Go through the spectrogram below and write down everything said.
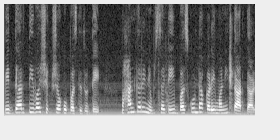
विद्यार्थी व शिक्षक उपस्थित होते. महानकरी न्यूजसाठी बसकोंडा कडेमणी तारदाळ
